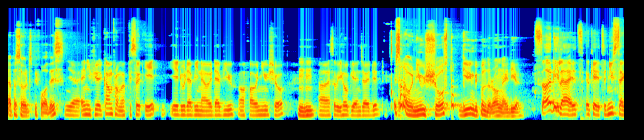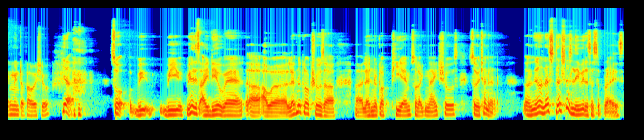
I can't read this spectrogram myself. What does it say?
episodes before this. Yeah, and if you had come from episode 8, it would have been our debut of our new show. Mm-hmm. Uh, so we hope you enjoyed it. It's not our new show. Stop giving people the wrong idea. Sorry, lah. It's okay. It's a new segment of our show. Yeah. so we we we had this idea where uh, our eleven o'clock shows are uh, eleven o'clock p.m. So like night shows. So we're trying to. Uh, you know, let's let's just leave it as a surprise.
